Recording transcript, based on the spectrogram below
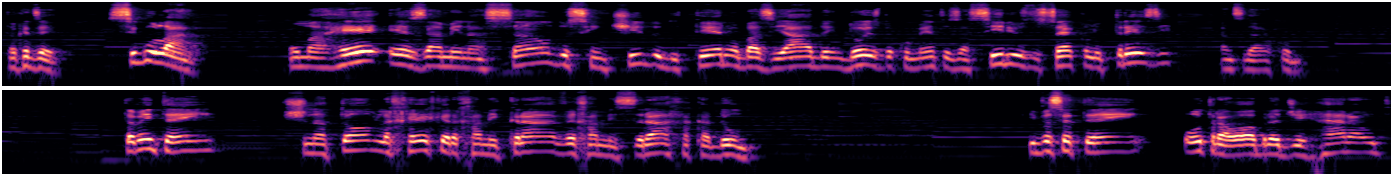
Então quer dizer, Sigula, uma reexaminação do sentido do termo baseado em dois documentos assírios do século 13 antes da Era Comum. Também tem Shnatom lecheker hamikra vechamizrach hakadum. E você tem outra obra de Harold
